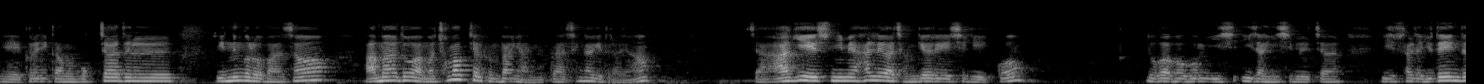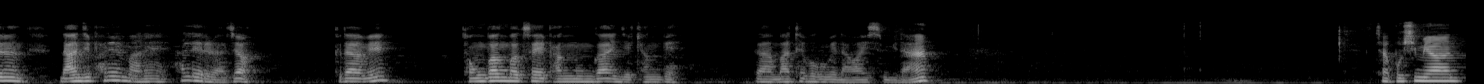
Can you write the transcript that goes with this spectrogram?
예, 그러니까 뭐 목자들 있는 걸로 봐서 아마도 아마 초막절 근방이 아닐까 생각이 들어요. 자, 아기 예수님의 할례와 정결의식이 있고 누가복음 2장 21절, 24절 유대인들은 낳은 지 8일 만에 할례를 하죠. 그 다음에 동방 박사의 방문과 이제 경배가 마태복음에 나와 있습니다. 자 보시면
